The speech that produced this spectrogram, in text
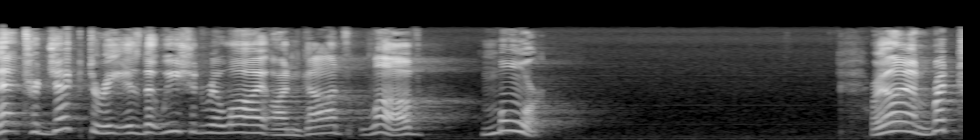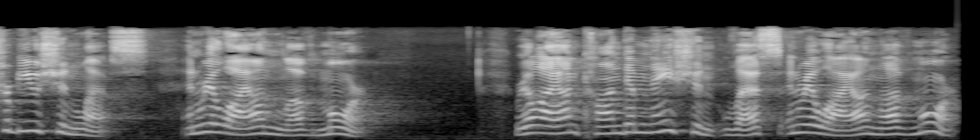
That trajectory is that we should rely on God's love more. Rely on retribution less and rely on love more. Rely on condemnation less and rely on love more.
